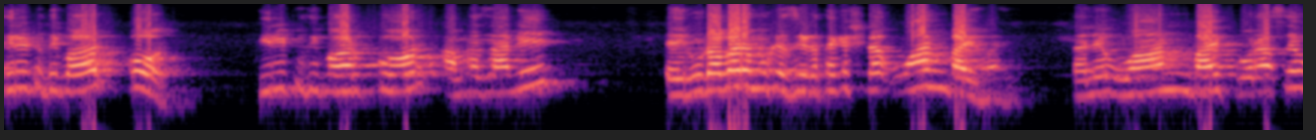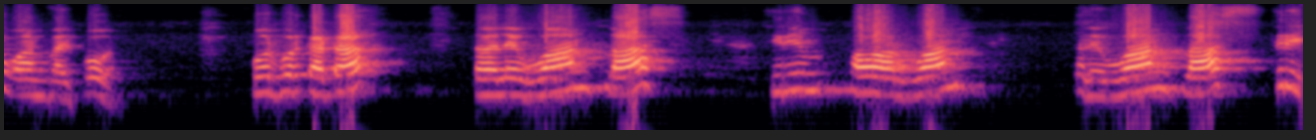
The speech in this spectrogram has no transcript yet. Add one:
three to the power four three to the power four আমরা জানি এই রুট ওভারের মুখে যেটা থাকে সেটা ওয়ান বাই হয়। তাহলে ওয়ান বাই ফোর আছে one by four four four কাটা তাহলে one plus three power one তাহলে ওয়ান প্লাস থ্রি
